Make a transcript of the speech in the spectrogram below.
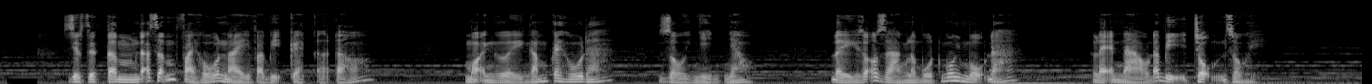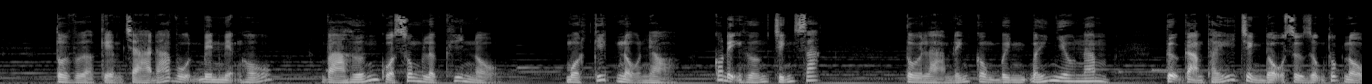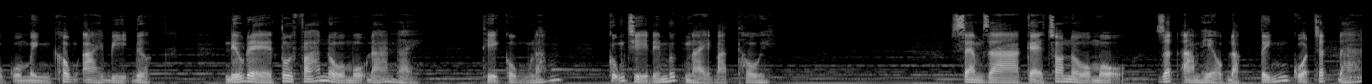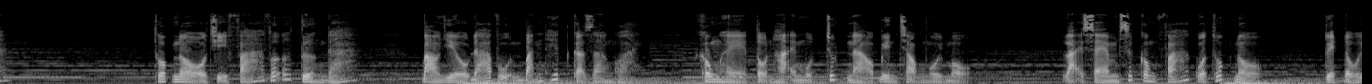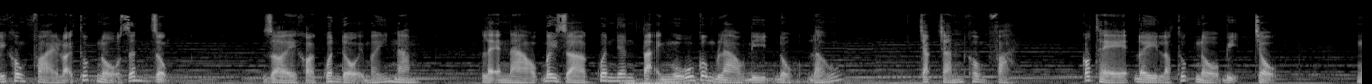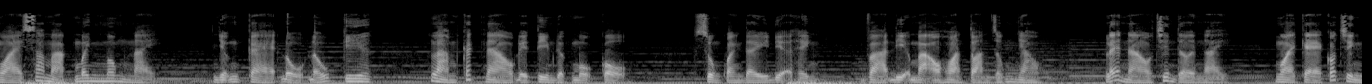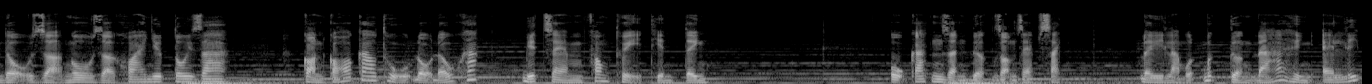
Diệp Diệp Tâm đã dẫm phải hố này và bị kẹt ở đó. Mọi người ngắm cái hố đá rồi nhìn nhau. Đây rõ ràng là một ngôi mộ đá, lẽ nào đã bị trộm rồi. Tôi vừa kiểm tra đá vụn bên miệng hố và hướng của xung lực khi nổ. Một kíp nổ nhỏ có định hướng chính xác. Tôi làm lính công binh bấy nhiêu năm, tự cảm thấy trình độ sử dụng thuốc nổ của mình không ai bị được. Nếu để tôi phá nổ mộ đá này thì cùng lắm cũng chỉ đến mức này mà thôi. Xem ra kẻ cho nổ mộ rất am hiểu đặc tính của chất đá. Thuốc nổ chỉ phá vỡ tường đá, bao nhiêu đá vụn bắn hết cả ra ngoài, không hề tổn hại một chút nào bên trong ngôi mộ. Lại xem sức công phá của thuốc nổ, tuyệt đối không phải loại thuốc nổ dân dụng. Rời khỏi quân đội mấy năm, lẽ nào bây giờ quân nhân tại ngũ cũng lao đi đổ đấu? Chắc chắn không phải. Có thể đây là thuốc nổ bị trộm. Ngoài sa mạc mênh mông này, những kẻ đổ đấu kia làm cách nào để tìm được mộ cổ? Xung quanh đây địa hình và địa mạo hoàn toàn giống nhau. Lẽ nào trên đời này, ngoài kẻ có trình độ dở ngô dở khoai như tôi ra, còn có cao thủ đổ đấu khác biết xem phong thủy thiên tinh. Ụ cát dần được dọn dẹp sạch, đây là một bức tường đá hình elip.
